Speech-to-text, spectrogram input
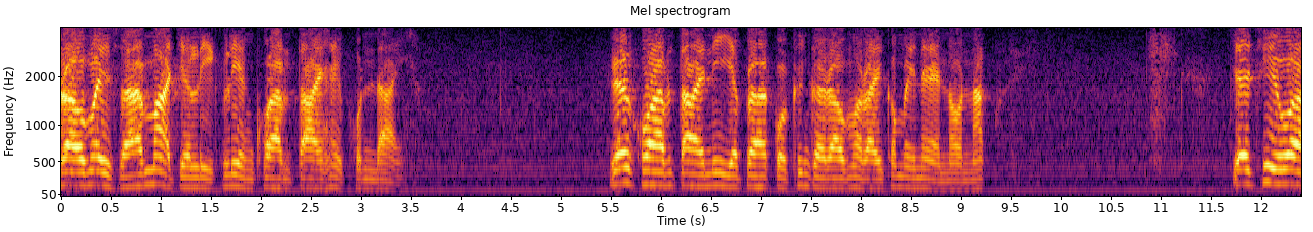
เราไม่สามารถจะหลีกเลี่ยงความตายให้พ้นได้แล้วความตายนี่จะปรากฏขึ้นกับเราเมื่อไรก็ไม่แน่นอนนัก จะชื่อว่า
